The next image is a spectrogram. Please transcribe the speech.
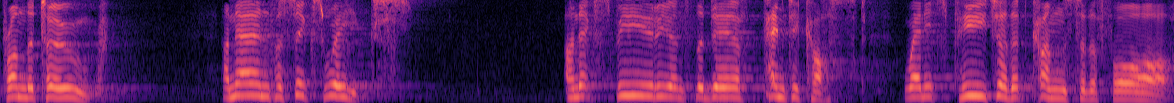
from the tomb. And then for six weeks, and experience the day of Pentecost when it's Peter that comes to the fore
